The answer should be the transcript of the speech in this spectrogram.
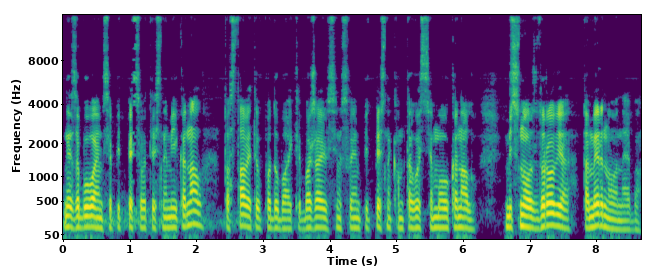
Не забуваємося підписуватись на мій канал та ставити вподобайки. Бажаю всім своїм підписникам та гостям мого каналу міцного здоров'я та мирного неба.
